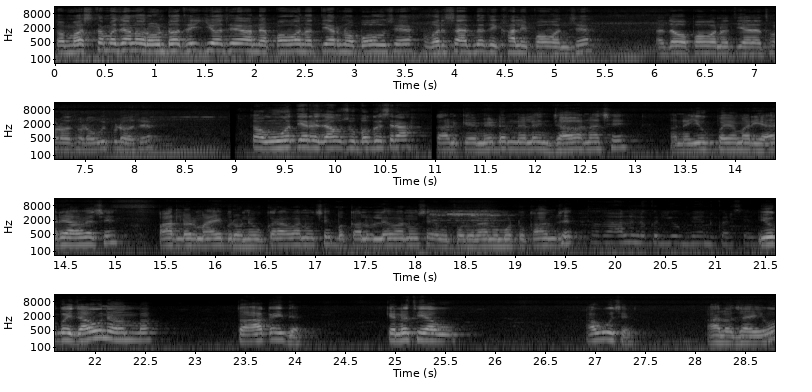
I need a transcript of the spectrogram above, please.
તો મસ્ત મજાનો રોંઢો થઈ ગયો છે અને પવન અત્યારનો બહુ છે. વરસાદ નથી ખાલી પવન છે. જો પવન અત્યારે થોડો થોડો ઉપડ્યો છે. તો હું અત્યારે જાઉં છું બગસરા કારણ કે મેડમને લઈને જવાના છે અને યુગભાઈ અમારી હારે આવે છે. પાર્લરમાં આઈબ્રો ને એવું કરાવવાનું છે બકાલું લેવાનું છે એવું થોડું નાનું મોટું કામ છે. યુગભાઈ જાવું ને આમમાં તો આ કહી દે કે નથી આવવું આવવું છે. હાલો જાય હો.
